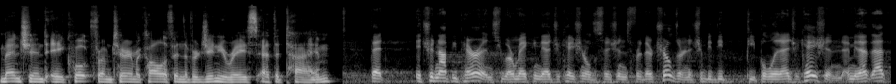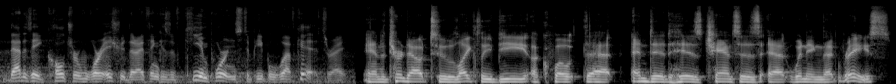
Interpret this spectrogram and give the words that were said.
mentioned a quote from Terry McAuliffe in the Virginia race at the time that it should not be parents who are making the educational decisions for their children. It should be the people in education. I mean, that, that, that is a culture war issue that I think is of key importance to people who have kids, right? And it turned out to likely be a quote that ended his chances at winning that race,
